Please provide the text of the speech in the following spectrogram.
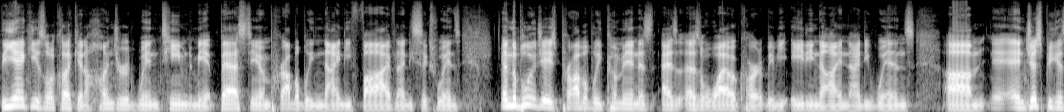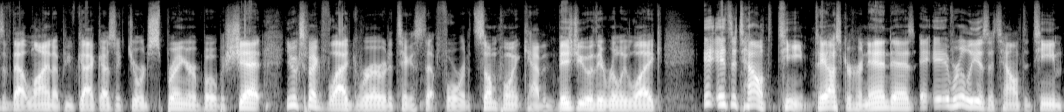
the Yankees look like an 100 win team to me at best, you know, probably 95, 96 wins. And the Blue Jays probably come in as, as, as a wild card at maybe 89, 90 wins. Um, and just because of that lineup, you've got guys like George Springer, Bo Bichette. You expect Vlad Guerrero to take a step forward at some point. Cavan Biggio, they really like it, it's a talented team. Teoscar Hernandez, it, it really is a talented team.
